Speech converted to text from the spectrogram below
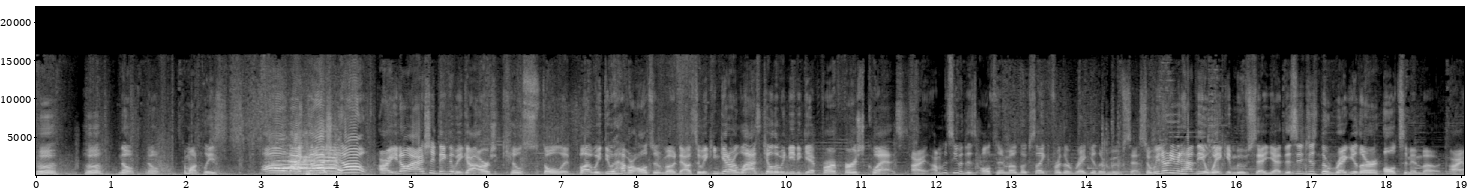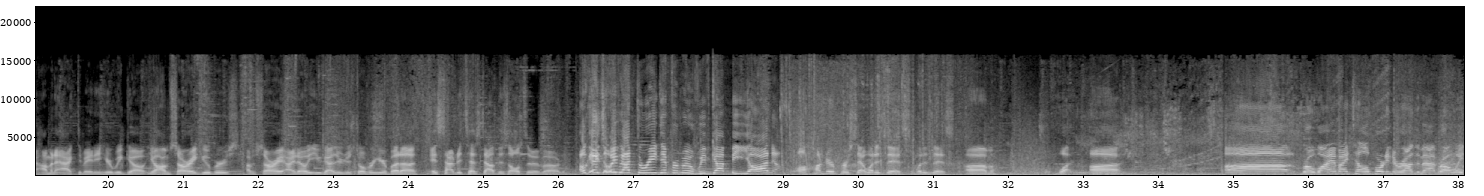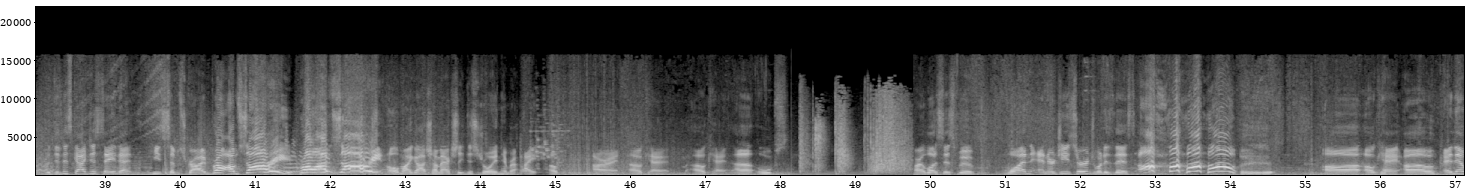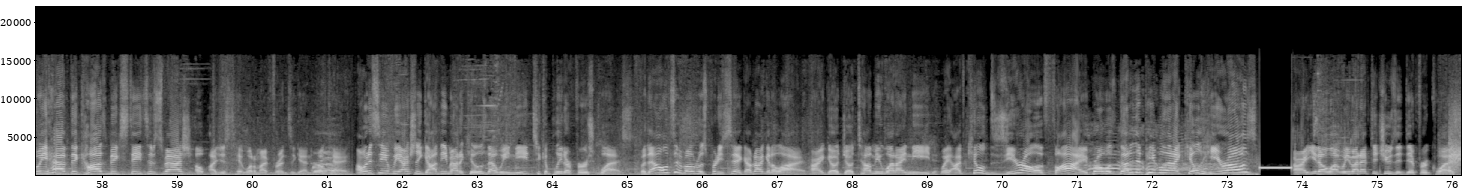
Huh? Huh? No, no. Come on, please. Oh my gosh, no! All right, you know, I actually think that we got our kill stolen, but we do have our ultimate mode now, so we can get our last kill that we need to get for our first quest. All right, I'm gonna see what this ultimate mode looks like for the regular move set. So we don't even have the awakened move set yet. This is just the regular ultimate mode. All right, I'm gonna activate it. Here we go. Yo, I'm sorry, goobers. I'm sorry. I know you guys are just over here, but uh, it's time to test out this ultimate mode. Okay, so we've got three different moves. We've got beyond 100%. What is this? What is this? Um... What? Uh... Uh, bro, why am I teleporting around the map, bro? Wait, did this guy just say that he's subscribed? Bro, I'm sorry! Bro, I'm sorry! Oh my gosh, I'm actually destroying him, bro. I, okay. All right, okay, okay. Uh, oops. All right, what is this move? One energy surge? What is this? Oh! Uh, okay. Uh, and then we have the Cosmic States of Smash. Oh, I just hit one of my friends again. Okay. I want to see if we actually got the amount of kills that we need to complete our first quest. But that ultimate mode was pretty sick. I'm not gonna lie. All right, Gojo, tell me what I need. Wait, I've killed zero of five. Bro, was none of the people that I killed heroes? All right, you know what? We might have to choose a different quest.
